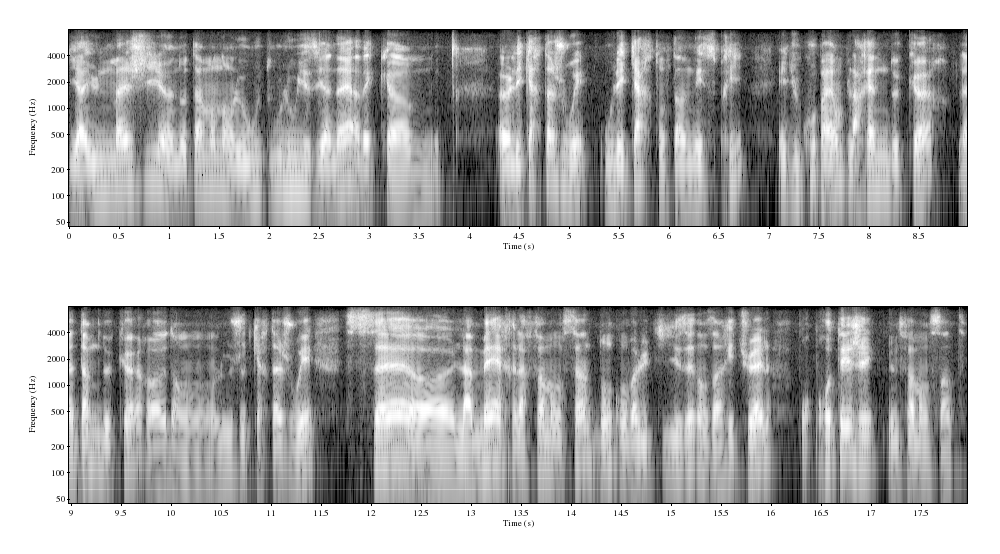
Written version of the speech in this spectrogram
Il y a une magie, euh, notamment dans le houdou louisianais, avec les cartes à jouer, où les cartes ont un esprit. Et du coup, par exemple, la reine de cœur, la dame de cœur dans le jeu de cartes à jouer, c'est la mère, la femme enceinte, donc on va l'utiliser dans un rituel pour protéger une femme enceinte.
